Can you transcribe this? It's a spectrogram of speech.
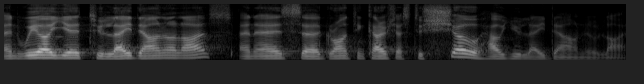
And we are here to lay down our lives and as uh, Grant encouraged us to show how you lay down your life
